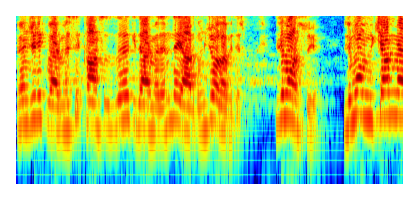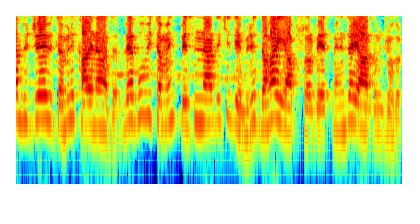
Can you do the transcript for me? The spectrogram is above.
öncelik vermesi kansızlığı gidermelerinde yardımcı olabilir. Limon suyu Limon mükemmel C vitamini kaynağıdır ve bu vitamin besinlerdeki demiri daha iyi absorbe etmenize yardımcı olur.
